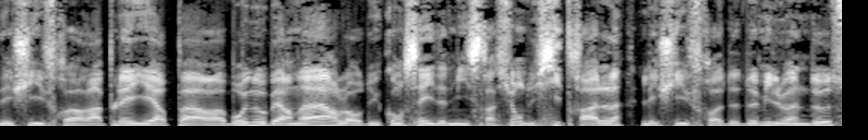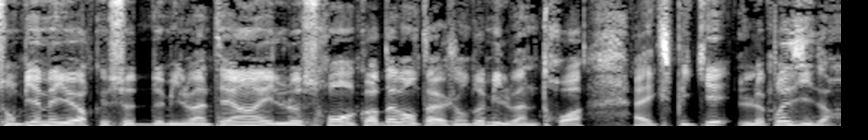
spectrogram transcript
Des chiffres rappelés hier par Bruno Bernard lors du conseil d'administration du Citral. Les chiffres de 2022 sont bien meilleurs que ceux de 2021 et ils le seront encore davantage en 2023, a expliqué le président.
